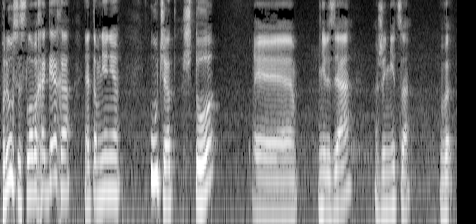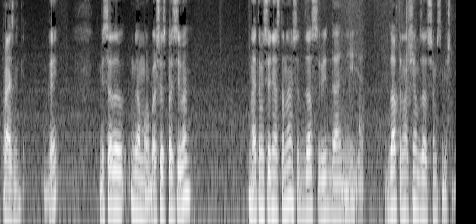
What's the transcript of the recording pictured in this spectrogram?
Плюс из слова хагеха это мнение учат, что э, нельзя жениться в празднике. Okay? Беседа Гамур. Большое спасибо. На этом сегодня остановимся. До свидания. Завтра начнем за чем смешным.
